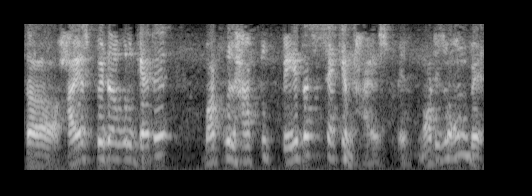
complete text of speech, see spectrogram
the highest bidder will get it, but will have to pay the second highest bid, not his own bid,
